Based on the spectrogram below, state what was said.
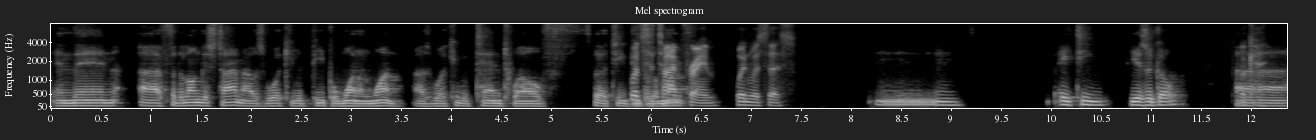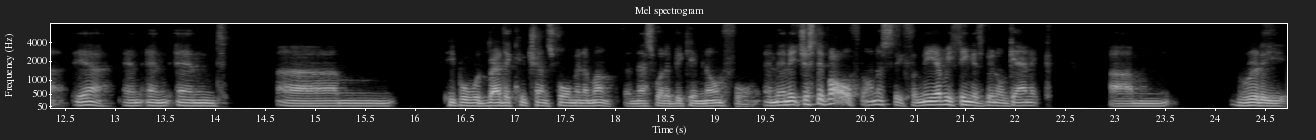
And then uh, for the longest time, I was working with people one on one. I was working with 10, 12, 13 What's the time month. frame? When was this? Mm, 18 years ago. Okay. Uh, yeah. And, and, and, um, people would radically transform in a month. And that's what it became known for. And then it just evolved, honestly. For me, everything has been organic. Um, really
